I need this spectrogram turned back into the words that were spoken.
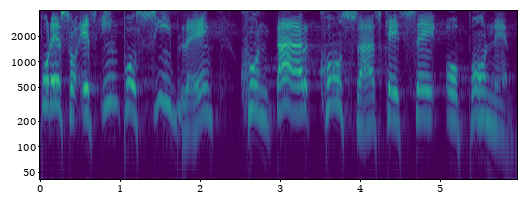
Por eso es imposible juntar cosas que se oponen.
